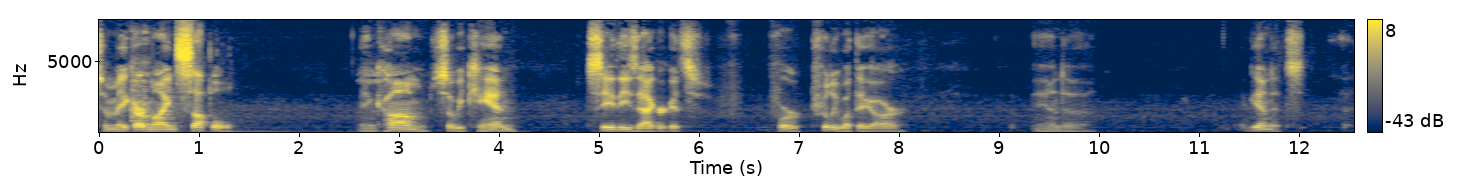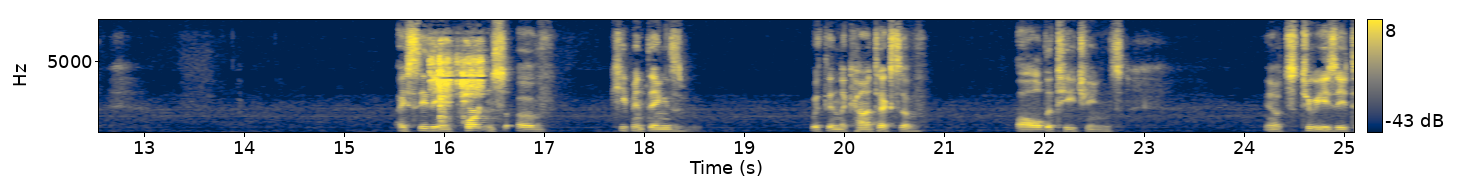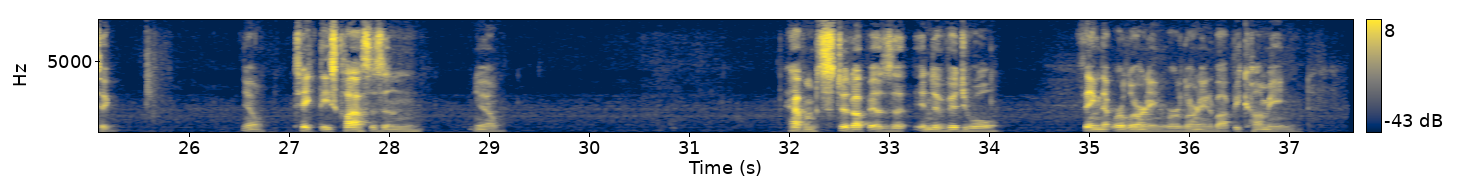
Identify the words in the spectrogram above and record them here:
to make our mind supple and calm so we can see these aggregates for truly what they are. And uh, again, it's I see the importance of keeping things within the context of all the teachings. You know, it's too easy to you know, take these classes and, you know, have them stood up as an individual thing that we're learning. We're learning about becoming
